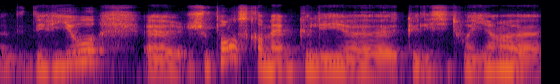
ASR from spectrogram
Desrio, je pense quand même que les, que les citoyens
